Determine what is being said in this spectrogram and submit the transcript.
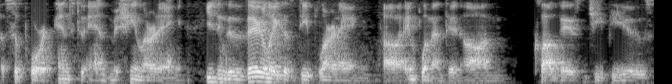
uh, support end to end machine learning using the very latest deep learning uh, implemented on cloud based GPUs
